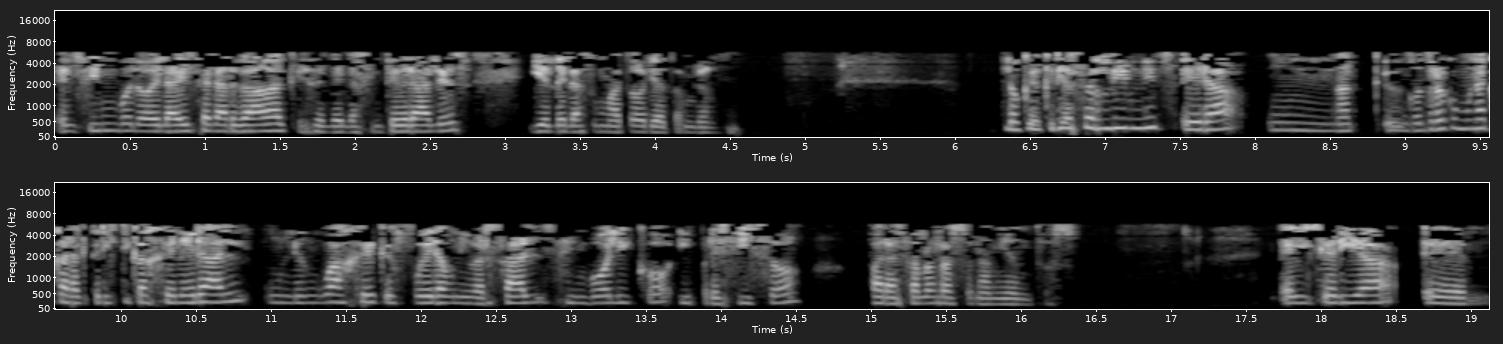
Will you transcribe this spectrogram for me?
el símbolo de la S alargada, que es el de las integrales, y el de la sumatoria también. Lo que quería hacer Leibniz era encontrar como una característica general un lenguaje que fuera universal, simbólico y preciso para hacer los razonamientos él quería eh,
